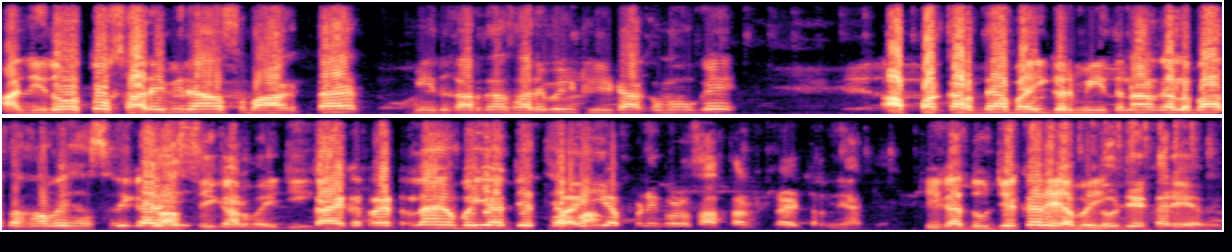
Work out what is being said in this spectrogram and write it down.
ਹਾਂਜੀ ਦੋਸਤੋ ਸਾਰੇ ਵੀਰਾਂ ਦਾ ਸਵਾਗਤ ਹੈ। ਉਮੀਦ ਕਰਦੇ ਹਾਂ ਸਾਰੇ ਵੀ ਠੀਕ ਠਾਕ ਹੋਵੋਗੇ। ਆਪਾਂ ਕਰਦੇ ਹਾਂ ਬਾਈ ਗਰਮੀਤ ਨਾਲ ਗੱਲਬਾਤ। ਹਾਂ ਬਈ ਸਤਿ ਸ੍ਰੀ ਅਕਾਲ ਸਤਿ ਜੀ ਸ੍ਰੀ ਅਕਾਲ ਬਾਈ ਜੀ। ਕਾਇਕ ਟਰੈਕਟਰ ਲੈ ਆਏ ਹੋ ਬਈ ਅੱਜ ਇੱਥੇ ਬਾਈ ਆਪਾਂ। ਜੀ ਆਪਣੇ ਕੋਲ 7-8 ਟਰੈਕਟਰ ਨੇ ਅੱਜ। ਠੀਕ ਆ ਦੂਜੇ ਘਰੇ ਆ ਬਈ। ਦੂਜੇ ਘਰੇ ਆ ਬਾਈ।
